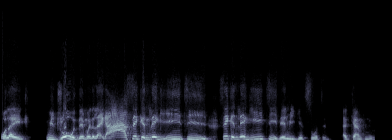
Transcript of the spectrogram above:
or like we draw with them when they're like, ah, second leg heaty, second leg heaty. Then we get sorted at Camp Nou.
